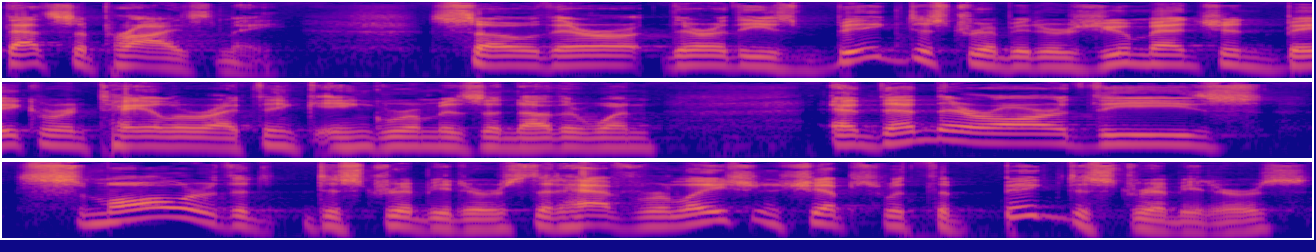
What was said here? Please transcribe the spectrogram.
that surprised me. So there are there are these big distributors. You mentioned Baker and Taylor. I think Ingram is another one, and then there are these smaller the distributors that have relationships with the big distributors,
